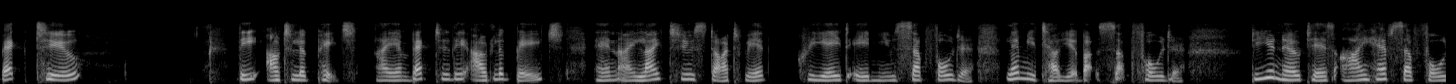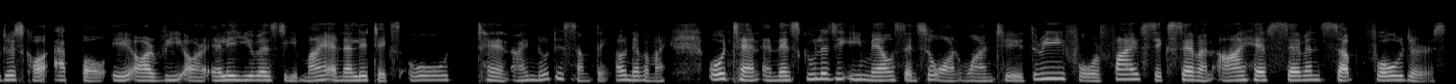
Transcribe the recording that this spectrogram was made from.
Back to the Outlook page. I am back to the Outlook page, and I like to start with create a new subfolder. Let me tell you about subfolder. Do you notice I have subfolders called Apple, ARVR, LAUSD, My Analytics, O 10. I noticed something. Oh, never mind. OTAN, and then Schoology emails and so on. One, two, three, four, five, six, seven. I have seven subfolders.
